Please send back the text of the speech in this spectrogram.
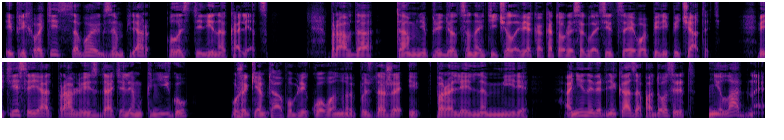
и прихватить с собой экземпляр «Властелина колец». Правда, там мне придется найти человека, который согласится его перепечатать. Ведь если я отправлю издателям книгу, уже кем-то опубликованную, пусть даже и в параллельном мире, они наверняка заподозрят неладное.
